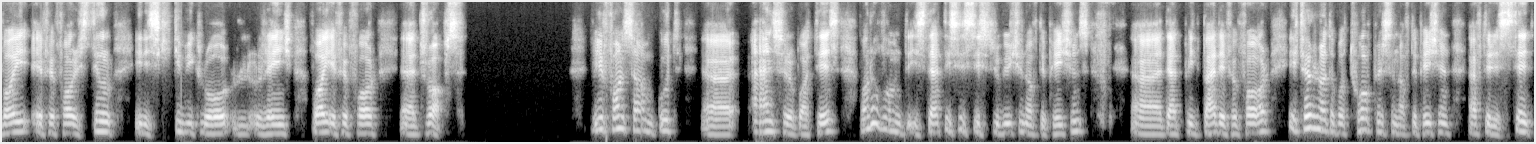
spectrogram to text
why FFR is still in ischemic range, why FFR uh, drops we found some good uh, answer about this. One of them is that this is distribution of the patients uh, that with bad FFR. It turned out about 12% of the patient after a stent,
